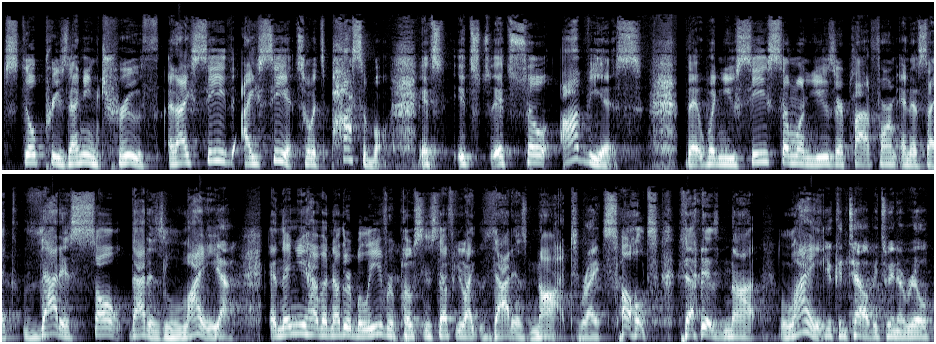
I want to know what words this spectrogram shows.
still presenting truth. And I see I see it, so it's possible. It's it's it's so obvious that when you see someone use their platform and it's like that is salt, that is light. Yeah. And then you have another believer posting stuff, you're like, that is not Right. salt, that is not light. You can tell between a real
